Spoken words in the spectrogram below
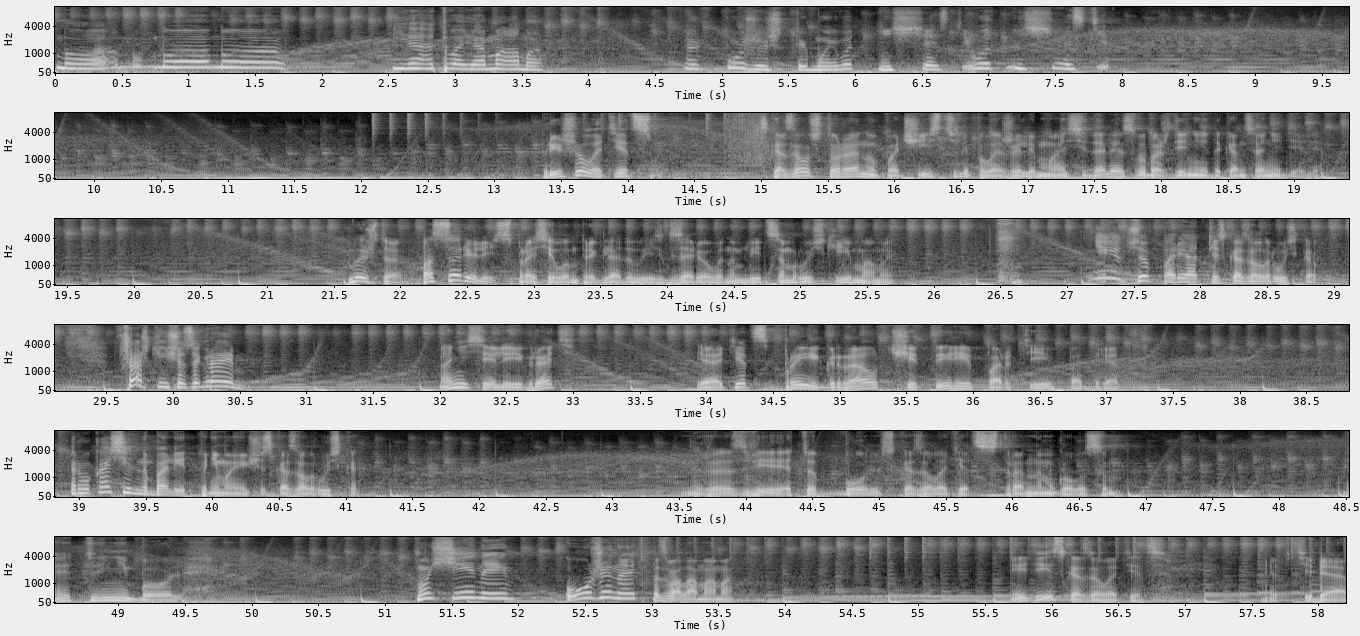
Мама, мама, я твоя мама. Ах, боже ж ты мой, вот несчастье, вот несчастье. Пришел отец, сказал, что рану почистили, положили мазь и дали освобождение до конца недели. «Вы что, поссорились?» — спросил он, приглядываясь к зареванным лицам Руськи и мамы. «Нет, все в порядке», — сказал Руська. «В шашки еще сыграем?» Они сели играть, и отец проиграл четыре партии подряд. «Рука сильно болит», — понимающе сказал Руська. «Разве это боль?» — сказал отец странным голосом. «Это не боль. «Мужчины, ужинать!» — позвала мама. Иди», — сказал отец. «Это тебя».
